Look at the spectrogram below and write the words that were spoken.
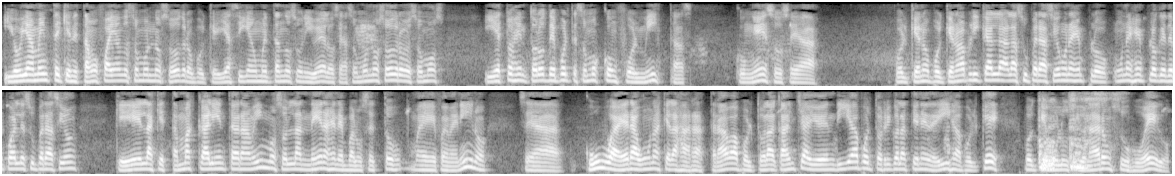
Y obviamente quienes estamos fallando somos nosotros, porque ellas siguen aumentando su nivel. O sea, somos nosotros que somos, y estos en todos los deportes somos conformistas con eso. O sea, ¿por qué no? ¿Por qué no aplicar la, la superación? Un ejemplo, un ejemplo que te puedo dar de superación, que es la que está más caliente ahora mismo, son las nenas en el baloncesto eh, femenino. O sea, Cuba era una que las arrastraba por toda la cancha y hoy en día Puerto Rico las tiene de hija. ¿Por qué? Porque evolucionaron su juego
